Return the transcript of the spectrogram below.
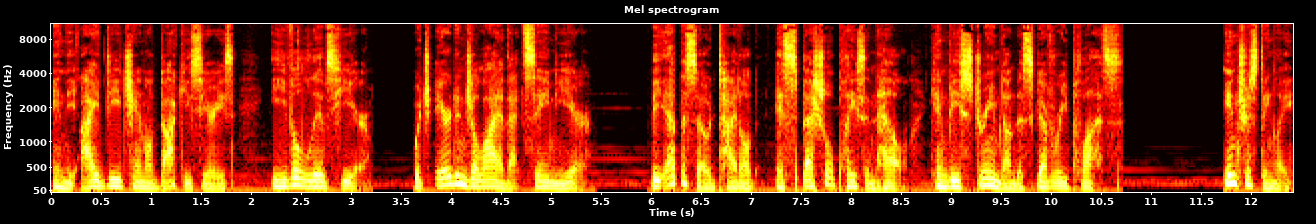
in the ID channel docuseries Evil Lives Here, which aired in July of that same year. The episode titled A Special Place in Hell can be streamed on Discovery Plus. Interestingly,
